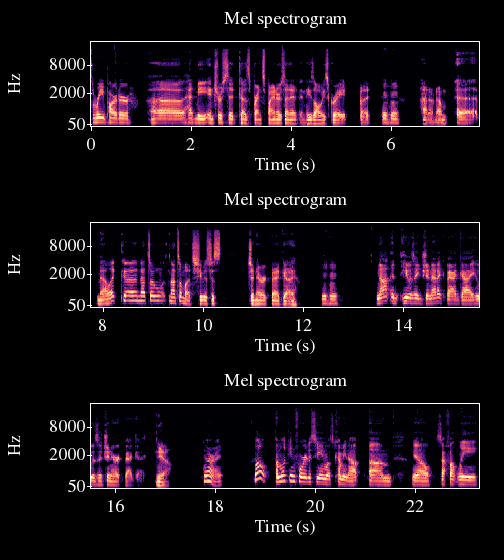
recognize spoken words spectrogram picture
three parter uh had me interested because Brent Spiner's in it, and he's always great. But hmm I don't know, uh, Malik, uh, not so not so much. He was just generic bad guy. Mm-hmm. Not a, he was a genetic bad guy who was a generic bad guy. Yeah. All right. Well, I'm looking forward to seeing what's coming up. Um, you know, it's definitely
